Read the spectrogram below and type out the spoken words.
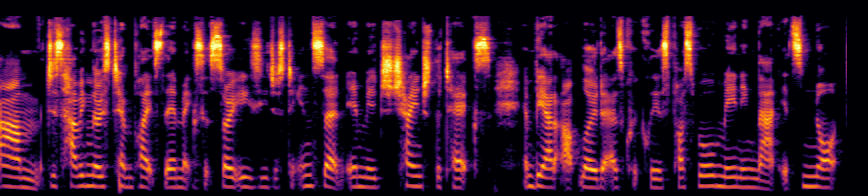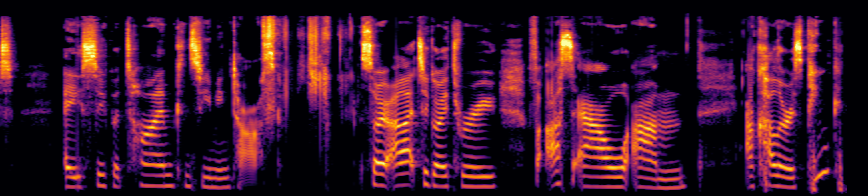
Um, just having those templates there makes it so easy just to insert an image, change the text, and be able to upload it as quickly as possible, meaning that it's not a super time consuming task. So I like to go through for us our um, our color is pink,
